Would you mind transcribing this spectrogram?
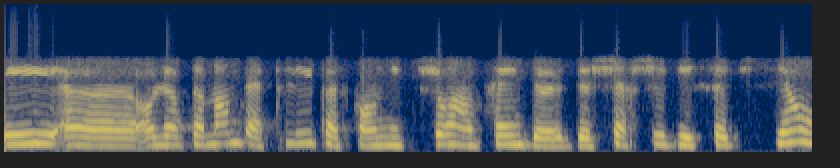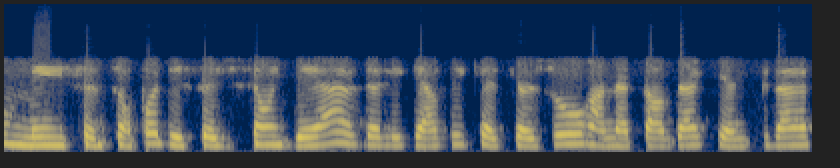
Et on leur demande d'appeler parce qu'on est toujours en train de, de, chercher des solutions, mais ce ne sont pas des solutions idéales de les garder quelques jours en attendant qu'il y ait une place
